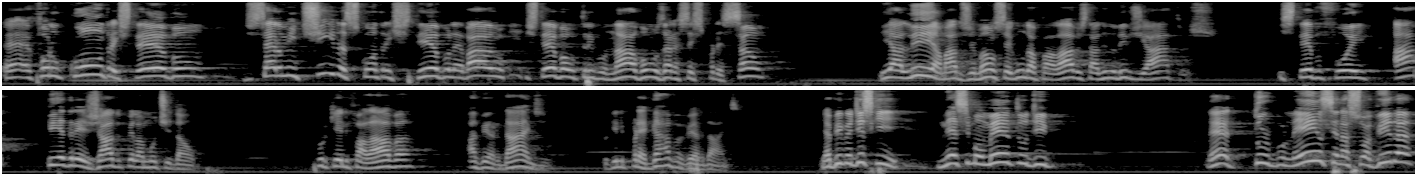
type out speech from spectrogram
é, foram contra Estevão, disseram mentiras contra Estevão, levaram Estevão ao tribunal, vamos usar essa expressão. E ali, amados irmãos, segundo a palavra, está ali no livro de Atos, Estevão foi apedrejado pela multidão, porque ele falava a verdade, porque ele pregava a verdade. E a Bíblia diz que nesse momento de né, turbulência na sua vida,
